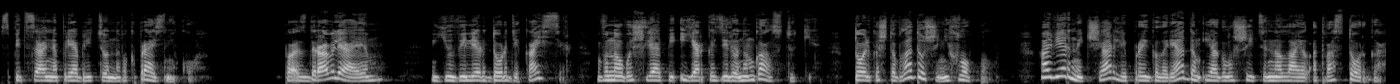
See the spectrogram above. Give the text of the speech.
специально приобретенного к празднику. «Поздравляем!» Ювелир Дорди Кайсер в новой шляпе и ярко-зеленом галстуке только что в ладоши не хлопал, а верный Чарли прыгал рядом и оглушительно лаял от восторга.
